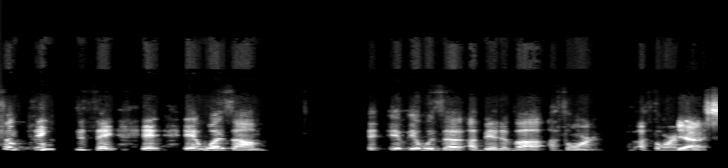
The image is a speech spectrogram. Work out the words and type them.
something to say. It it was um it, it, was a, a bit of a, a thorn, a thorn. Yes.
